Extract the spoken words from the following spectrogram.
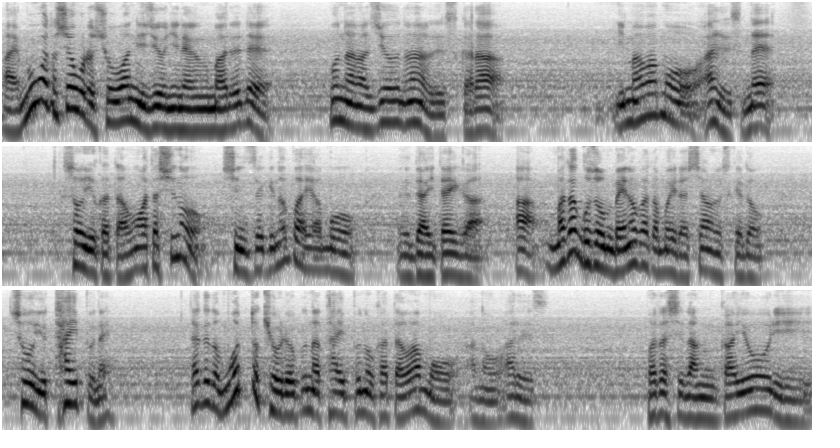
はい、もう私はこれ昭和22年生まれでもう77ですから今はもうあれですねそういう方も私の親戚の場合はもう大体があまだご存命の方もいらっしゃるんですけどそういうタイプね。だけどもっと強力なタイプの方はもうあのあれです。私なんかより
